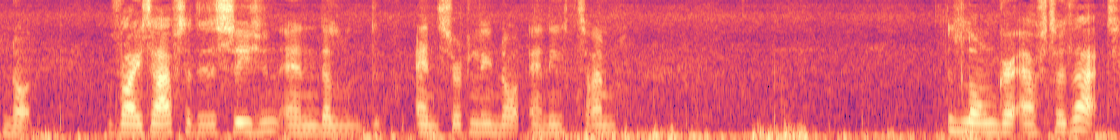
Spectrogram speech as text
not right after the decision and the, and certainly not any time longer after that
